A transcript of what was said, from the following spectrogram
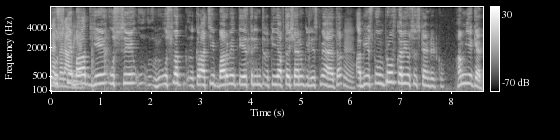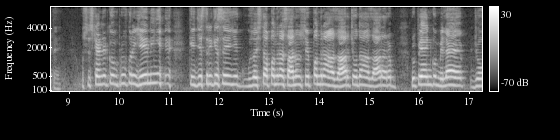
तो उसके? बाद ये उससे उस वक्त कराची बारहवें तेज तरीन तरक्की याफ्ता शहरों की लिस्ट में आया था। हम्म। अभी इसको इम्प्रूव करें उस स्टैंडर्ड को। हम ये कहते हैं। उस स्टैंडर्ड को इम्प्रूव करें ये नहीं है कि जिस तरीके से ये गुजशत पंद्रह सालों से पंद्रह हज़ार चौदह हज़ार अरब रुपया इनको मिला है जो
